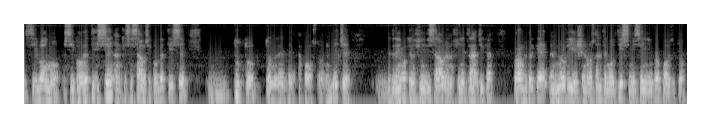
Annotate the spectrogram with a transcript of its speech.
Se l'uomo si convertisse, anche se Saul si convertisse, tutto tornerebbe a posto. Invece vedremo che la fine di Saul è una fine tragica proprio perché eh, non riesce, nonostante moltissimi segni in proposito,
